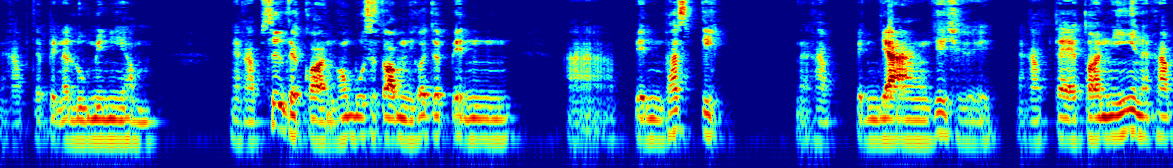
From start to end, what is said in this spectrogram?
นะครับ จะเป็นอลูมิเนียมนะครับ ซึ่งแต่ก่อนของบูสตอมนี่ก็จะเป็นอ่าเป็นพลาสติก นะครับ เป็นยางเฉยๆนะครับ แต่ตอนนี้นะครับ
